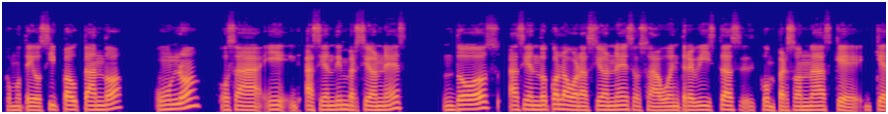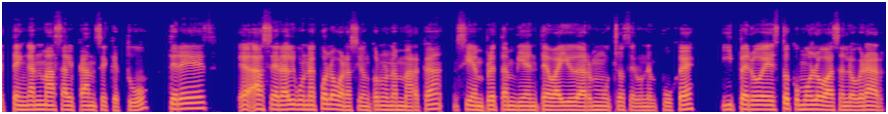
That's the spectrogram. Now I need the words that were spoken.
Como te digo, sí pautando. Uno, o sea, haciendo inversiones. Dos, haciendo colaboraciones, o sea, o entrevistas eh, con personas que, que tengan más alcance que tú. Tres, eh, hacer alguna colaboración con una marca. Siempre también te va a ayudar mucho a hacer un empuje. Y pero esto, ¿cómo lo vas a lograr?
